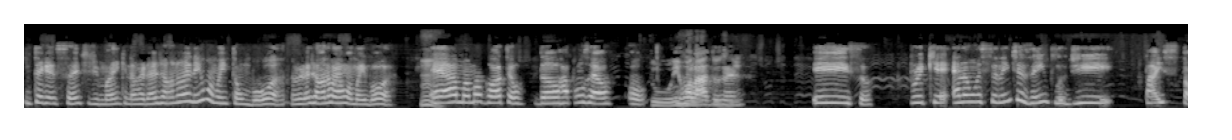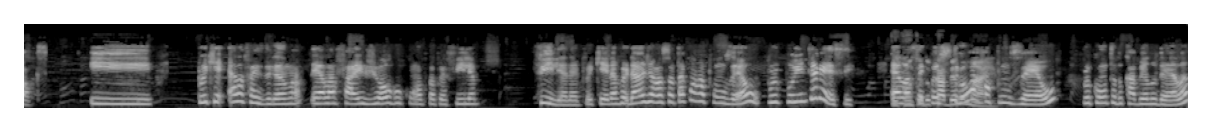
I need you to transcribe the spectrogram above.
interessante de mãe, que na verdade ela não é nem uma mãe tão boa. Na verdade, ela não é uma mãe boa. Hum, é a Mama Gothel do Rapunzel. Oh, do Enrolados, Enrolados, né? né? Isso. Porque ela é um excelente exemplo de pais tóxicos. E porque ela faz drama, ela faz jogo com a própria filha. Filha, né? Porque na verdade ela só tá com a Rapunzel por puro interesse. Por ela sequestrou a. Rapunzel por conta do cabelo dela,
